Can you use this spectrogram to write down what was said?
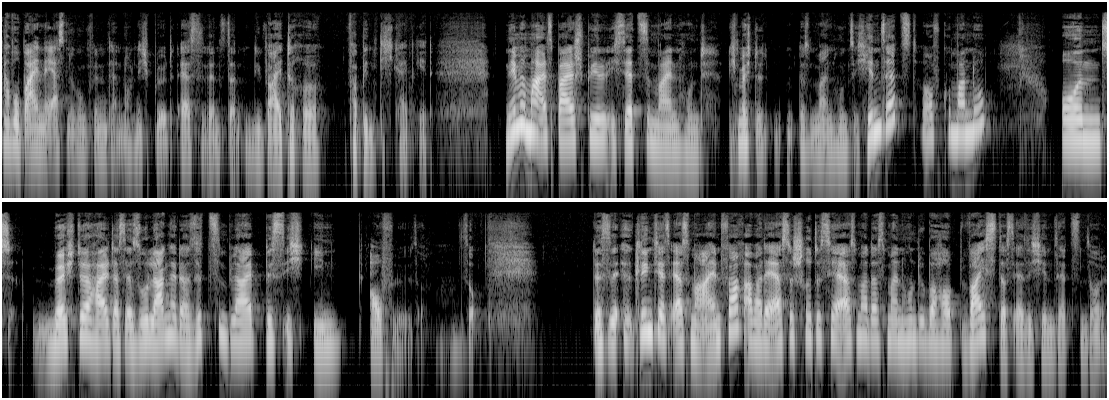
Wobei in der ersten Übung findet dann noch nicht blöd, erst wenn es dann um die weitere Verbindlichkeit geht. Nehmen wir mal als Beispiel, ich setze meinen Hund, ich möchte, dass mein Hund sich hinsetzt auf Kommando und möchte halt, dass er so lange da sitzen bleibt, bis ich ihn auflöse. So. Das klingt jetzt erstmal einfach, aber der erste Schritt ist ja erstmal, dass mein Hund überhaupt weiß, dass er sich hinsetzen soll.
